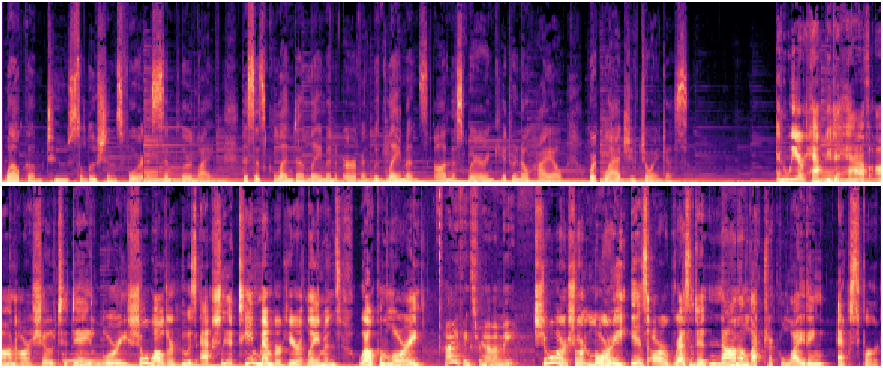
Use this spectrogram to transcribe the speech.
Welcome to Solutions for a Simpler Life. This is Glenda Lehman Ervin with Lehman's on the Square in Kidron, Ohio. We're glad you've joined us. And we are happy to have on our show today Lori Showalter, who is actually a team member here at Lehman's. Welcome, Lori. Hi, thanks for having me. Sure, sure. Lori is our resident non electric lighting expert.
